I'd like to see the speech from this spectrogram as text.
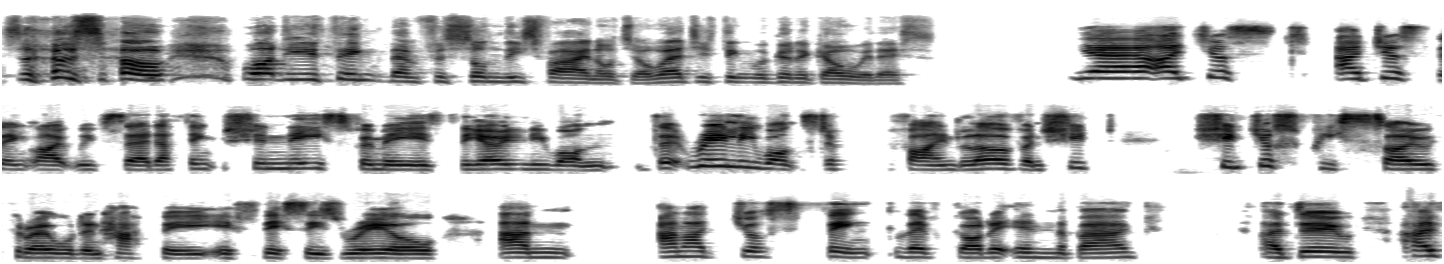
So, so, what do you think then for Sunday's final, Joe? Where do you think we're going to go with this? Yeah, I just, I just think, like we've said, I think Siannise for me is the only one that really wants to find love, and she, she'd just be so thrilled and happy if this is real, and and I just think they've got it in the bag. I do. I,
